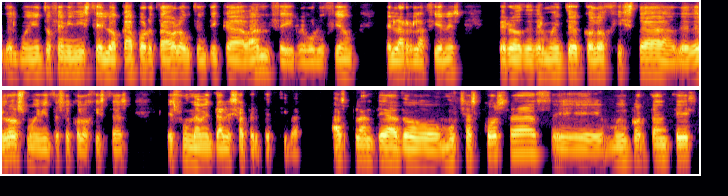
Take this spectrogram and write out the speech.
del movimiento feminista y lo que ha aportado la auténtica avance y revolución en las relaciones, pero desde el movimiento ecologista, desde los movimientos ecologistas, es fundamental esa perspectiva. Has planteado muchas cosas eh, muy importantes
